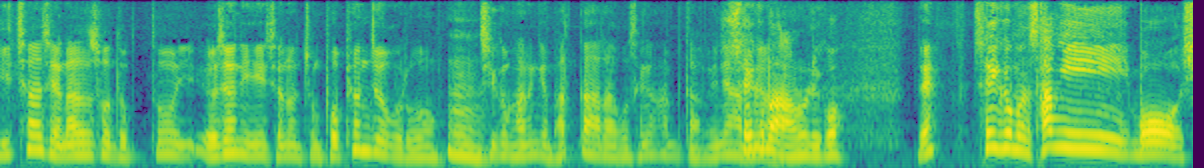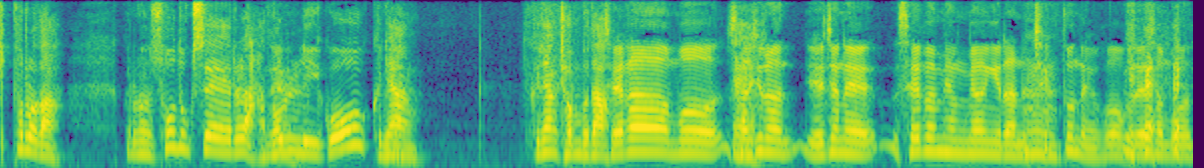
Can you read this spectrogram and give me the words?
2차 재난소득도 여전히 저는 좀 보편적으로 음. 지금 하는 게 맞다라고 생각합니다. 왜냐하면 세금은 안 올리고 네? 세금은 상위 뭐 10%다. 그러면 소득세를 안 네. 올리고 그냥 네. 그냥 전부 다. 제가 뭐 네. 사실은 네. 예전에 세금 혁명이라는 음. 책도 내고 그래서 뭐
